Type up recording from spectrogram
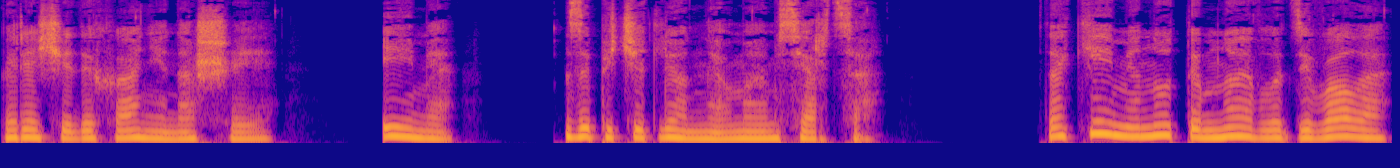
горячее дыхание на шее, имя, запечатленное в моем сердце. В такие минуты мной овладевало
